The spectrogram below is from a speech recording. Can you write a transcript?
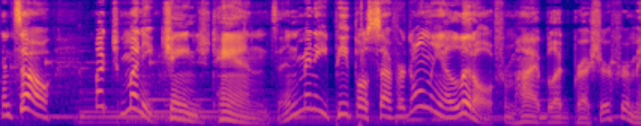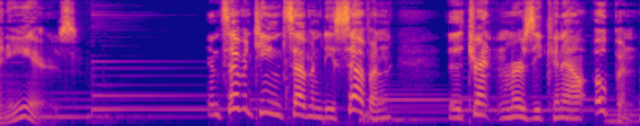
And so, much money changed hands, and many people suffered only a little from high blood pressure for many years. In 1777, the Trent and Mersey Canal opened,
